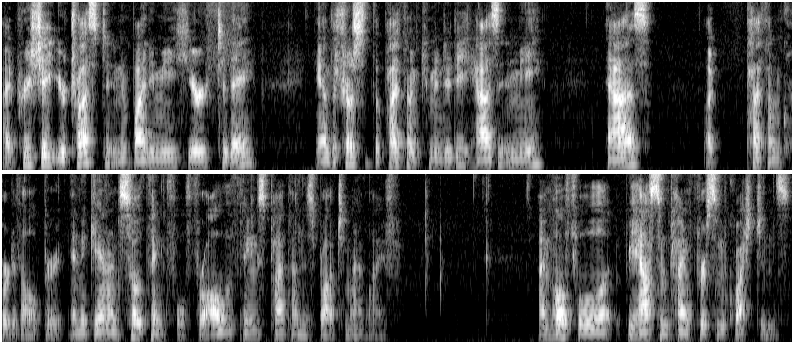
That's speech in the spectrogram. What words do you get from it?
I appreciate your trust in inviting me here today and the trust that the Python community has in me as Python core developer. And again, I'm so thankful for all the things Python has brought to my life. I'm hopeful we have some time for some questions.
